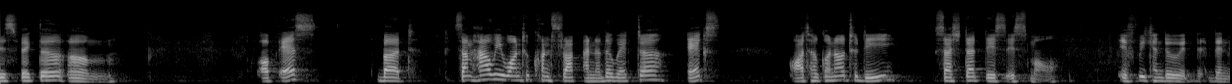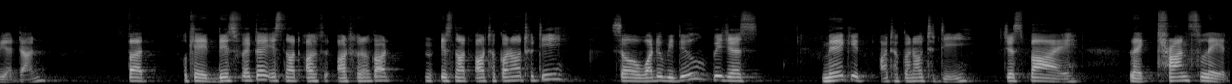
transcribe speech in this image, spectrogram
this vector um, of s but somehow we want to construct another vector x orthogonal to d such that this is small. If we can do it, then we are done. But okay, this vector is not orthogonal, is not orthogonal to d. So what do we do? We just make it orthogonal to d just by like translate.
